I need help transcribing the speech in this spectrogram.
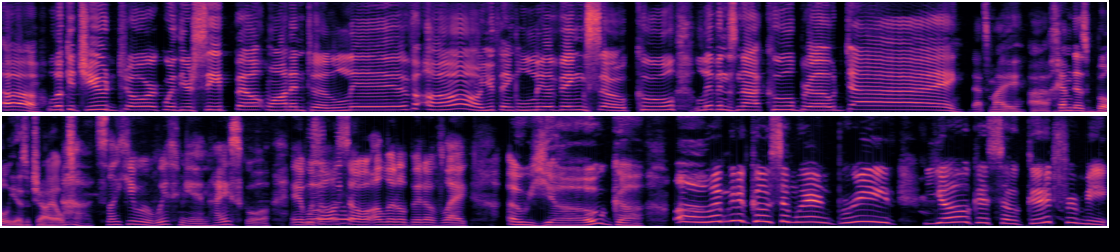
oh, look at you, dork, with your seatbelt wanting to live Oh, you think living's so cool? Living's not cool, bro. Die. That's my uh, Chemda's bully as a child. Ah, it's like you were with me in high school. It was also a little bit of like, oh, yoga. Oh, I'm going to go somewhere and breathe. Yoga's so good for me.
